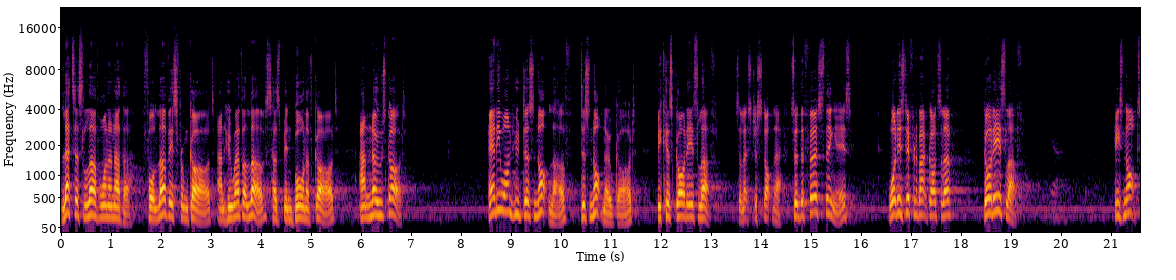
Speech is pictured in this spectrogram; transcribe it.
let us love one another, for love is from God, and whoever loves has been born of God and knows God. Anyone who does not love does not know God because God is love. So let's just stop there. So the first thing is what is different about God's love? God is love. He's not,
